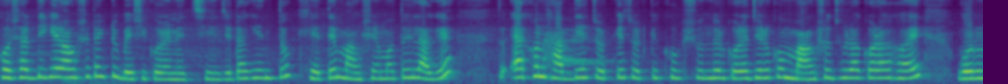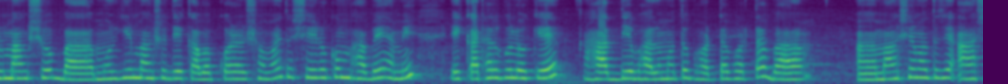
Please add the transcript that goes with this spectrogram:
খোসার দিকের অংশটা একটু বেশি করে নিচ্ছি, যেটা কিন্তু খেতে মাংসের মতোই লাগে। তো এখন হাত দিয়ে চটকে চটকে খুব সুন্দর করে যেরকম মাংস ঝুড়া করা হয়, গরুর মাংস বা মুরগির মাংস দিয়ে কাবাব করার সময়, তো সেই রকমভাবে আমি এই কাঁঠালগুলোকে হাত দিয়ে ভালো মতো ভর্তা ভর্তা বা মাংসের মতো যে আঁশ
